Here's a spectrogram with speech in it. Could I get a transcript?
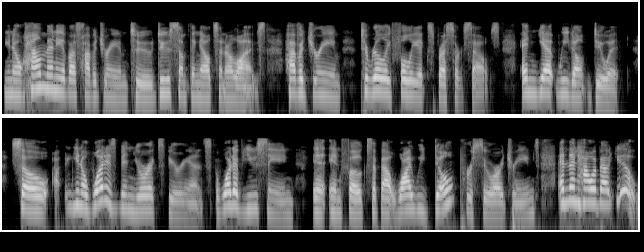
You know, how many of us have a dream to do something else in our lives, have a dream to really fully express ourselves, and yet we don't do it. So, uh, you know, what has been your experience? What have you seen in, in folks about why we don't pursue our dreams? And then how about you?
